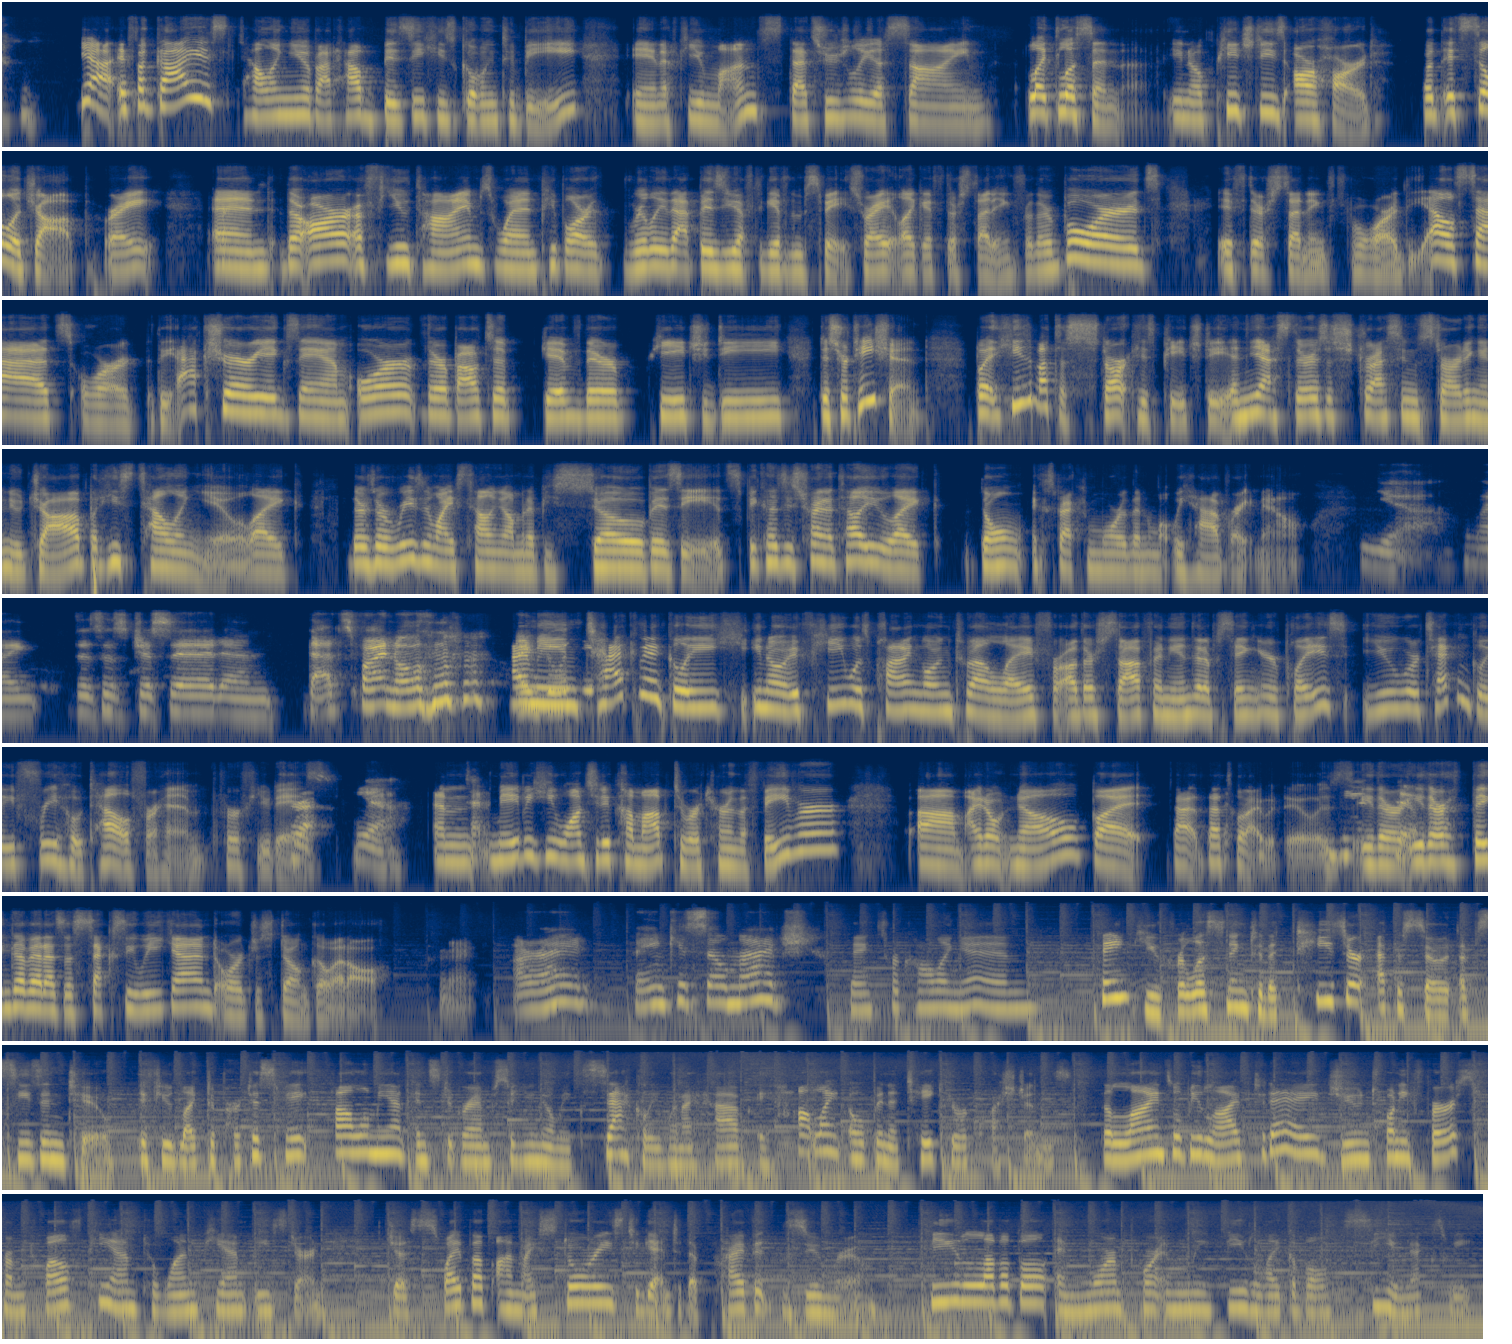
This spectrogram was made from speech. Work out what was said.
Yeah, if a guy is telling you about how busy he's going to be in a few months, that's usually a sign. Like, listen, you know, PhDs are hard, but it's still a job, right? And there are a few times when people are really that busy, you have to give them space, right? Like if they're studying for their boards, if they're studying for the LSATs or the actuary exam, or they're about to give their PhD dissertation. But he's about to start his PhD. And yes, there is a stress in starting a new job, but he's telling you, like, there's a reason why he's telling you I'm going to be so busy. It's because he's trying to tell you, like, don't expect more than what we have right now. Yeah. Like, this is just it. And that's final. I, mean, technically, you know, if he was planning going to LA for other stuff and he ended up staying at your place, you were technically free hotel for him for a few days. Correct. Yeah. And maybe he wants you to come up to return the favor. Um, I don't know, but that that's what I would do is either either think of it as a sexy weekend or just don't go at all. All right. All right. Thank you so much. Thanks for calling in. Thank you for listening to the teaser episode of season two. If you'd like to participate, follow me on Instagram so you know exactly when I have a hotline open to take your questions. The lines will be live today, June 21st from 12 p.m. to 1 p.m. Eastern. Just swipe up on my stories to get into the private Zoom room. Be lovable and more importantly, be likable. See you next week.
